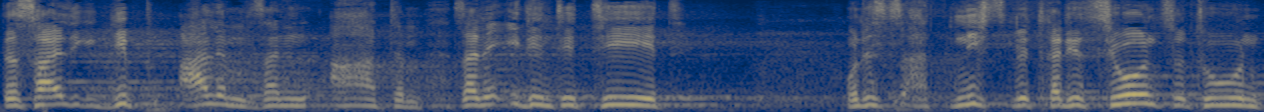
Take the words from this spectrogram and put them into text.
Das Heilige gibt allem seinen Atem, seine Identität. Und es hat nichts mit Tradition zu tun.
